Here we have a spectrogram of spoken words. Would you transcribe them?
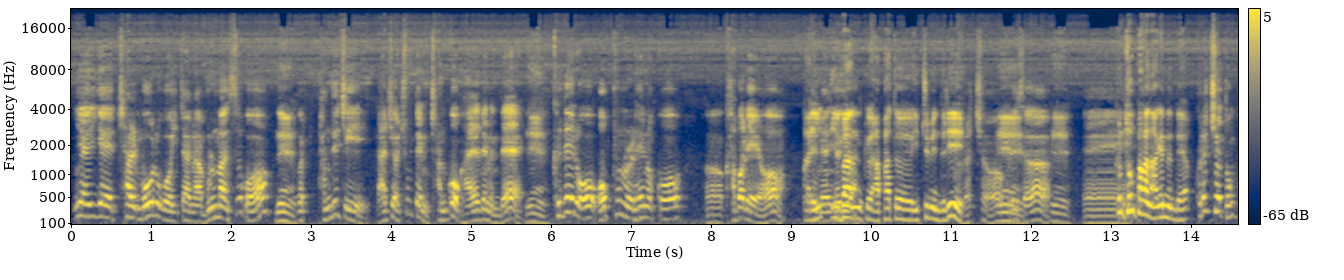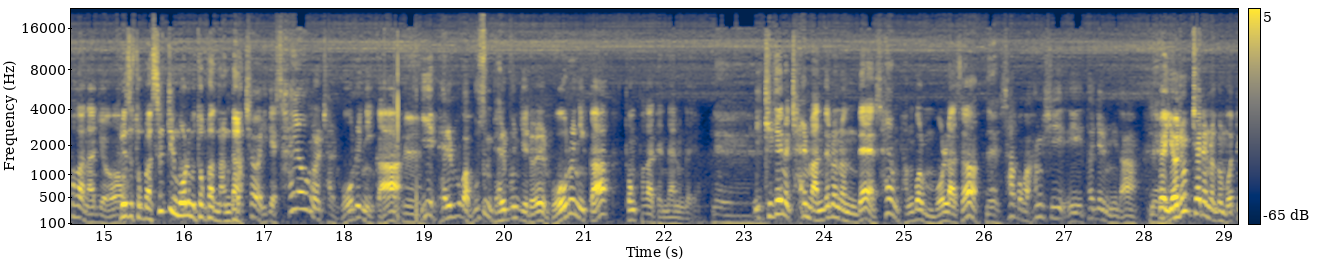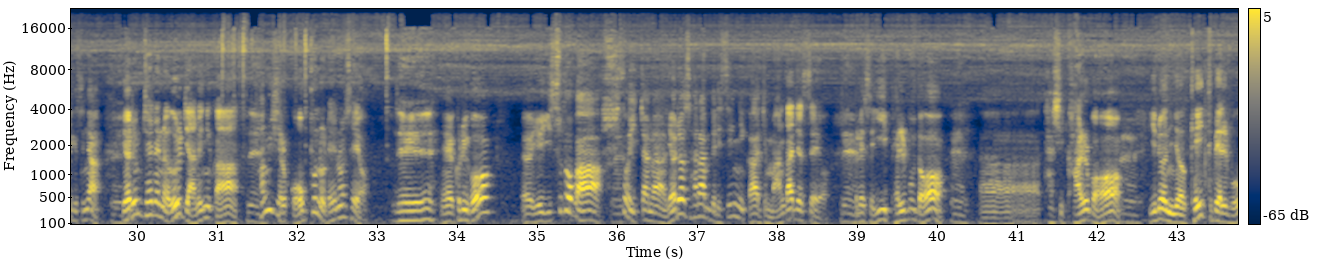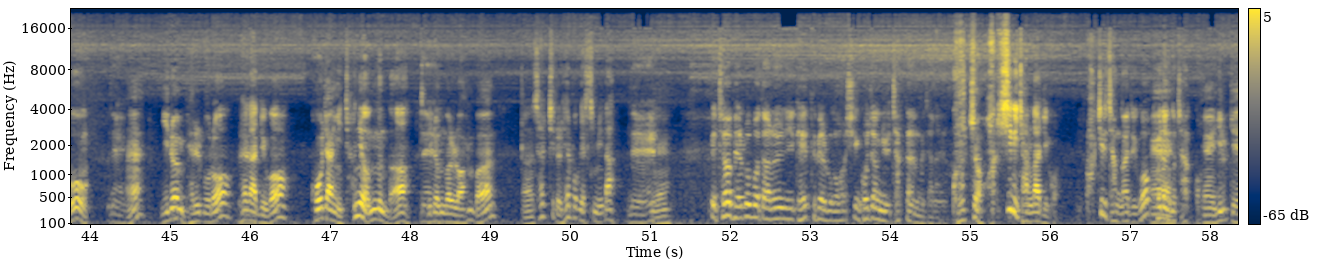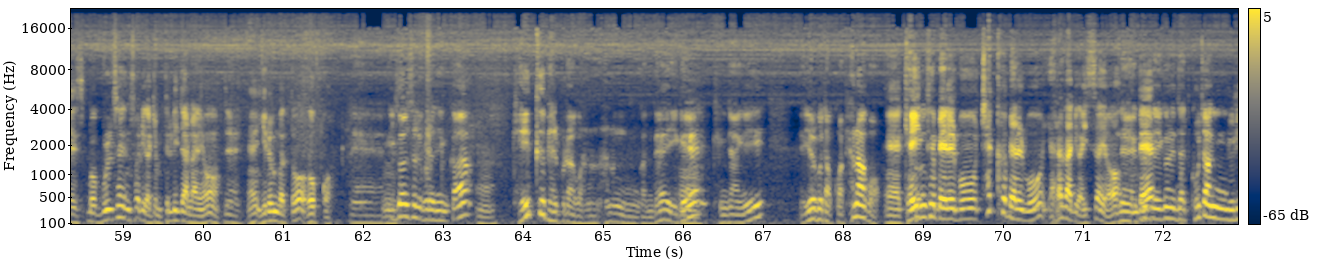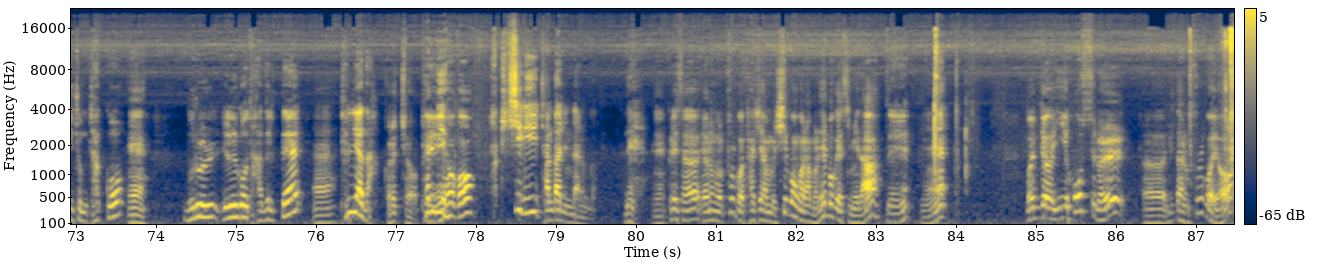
예, 이게 잘 모르고 있잖아. 물만 쓰고 네. 반드시 날씨가 추울 때는 잠고 가야 되는데 네. 그대로 오픈을 해놓고 어, 가버려요. 아, 일- 그러면 일반 여기가- 그 아파트 입주민들이. 그렇죠. 예, 그래서 예. 예. 그럼 동파가 나겠는데요? 그렇죠. 동파가 나죠. 그래서 동파 쓸 줄 모르면 동파도 난다. 그렇죠. 이게 사용을 잘 모르니까 네. 이 밸브가 무슨 밸브인지를 모르니까 동파가 된다는 거예요. 네. 이 기계는 잘 만들어놨는데 사용 방법을 몰라서 네. 사고가 항시 이 터집니다. 네. 그러니까 여름철에는 그럼 어떻게 쓰냐? 네. 여름철에는 얼지 않으니까 네. 항시 열고 오픈을 해놓으세요. 네. 예, 그리고 어, 이 수도가 수도 있잖아. 여러 사람들이 쓰니까 지금 망가졌어요. 네. 그래서 이 밸브도 네. 어, 다시 갈고 네. 이런 저 게이트 밸브 네. 예? 이런 밸브로 해가지고 고장이 전혀 없는 거 네. 이런 걸로 한번 어, 설치를 해보겠습니다. 네. 예. 그저 밸브보다는 이 게이트 밸브가 훨씬 고장률이 작다는 거잖아요. 그렇죠. 확실히 장가지고 확실히 장가지고 예. 고장도 작고. 예, 이렇게 뭐 물샌 소리가 좀 들리잖아요. 네. 예, 이런 것도 없고. 네. 음. 이것을 그러니까 어. 게이트 밸브라고 하는, 하는 건데 이게 굉장히 열고 닫고가 편하고. 예, 게이트 밸브, 체크 밸브 여러 가지가 있어요. 네. 근데 근데 이거는 이제 고장률이 좀 작고 예, 물을 열고 닫을 때 예, 편리하다. 그렇죠. 편리하고 확실히 장가진다는 거. 네. 예, 그래서 걸 풀고 다시 한번 시공을 한번 해보겠습니다. 네. 예. 먼저 이 호스를 어, 일단은 풀고요.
